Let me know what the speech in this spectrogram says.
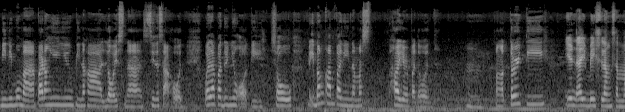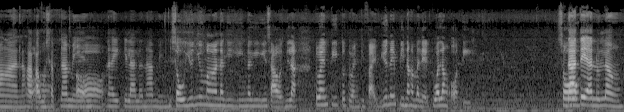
minimum ah, parang yun yung pinaka lowest na sinasahod. Wala pa dun yung OT. So, may ibang company na mas higher pa doon. Mm. Mga 30. Yun ay base lang sa mga nakakausap namin, Oo. nakikilala namin. So, yun yung mga nagiging nagiging sahod nila. 20 to 25. Yun na yung pinakamaliit. Walang OT. So, Dati ano lang,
